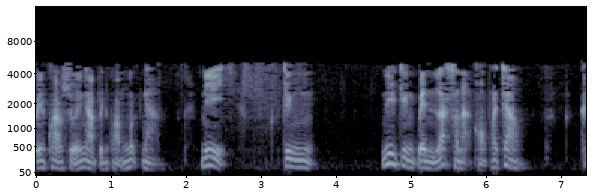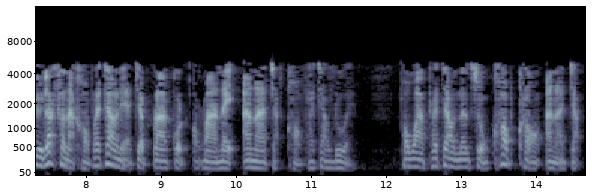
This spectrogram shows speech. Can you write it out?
เป็นความสวยงามเป็นความงดงาม นี่จึงนี่จึงเป็นลักษณะของพระเจ้า คือลักษณะของพระเจ้าเนี่ยจะปรากฏออกมาในอาณาจักรของพระเจ้าด้วย เพราะว่าพระเจ้านั้นทรงครอบครองอาณาจักร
